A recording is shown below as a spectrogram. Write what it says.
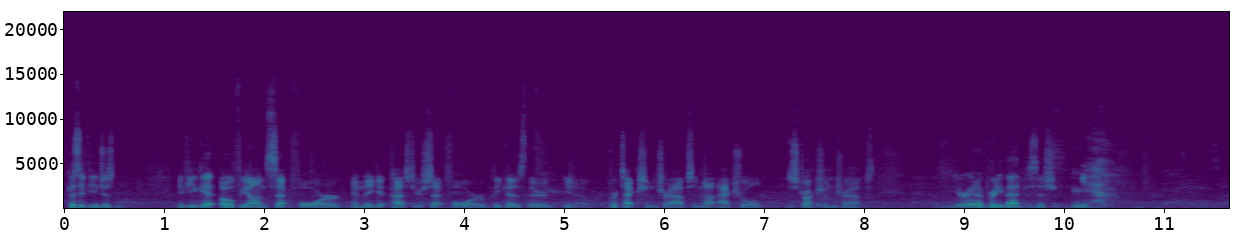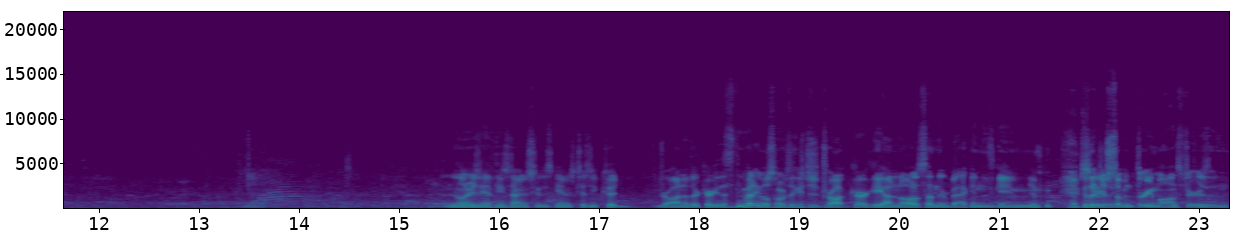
Because if you just if you get Ophion set four and they get past your set four because they're you know protection traps and not actual destruction traps, you're in a pretty bad position. Yeah. Yeah. And the only reason Anthony's not going to see this game is because he could draw another Kirky. That's the thing about Evil Swarms. They could just draw a Kirky on, and all of a sudden they're back in this game. Yep, Because they're just summoning three monsters and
